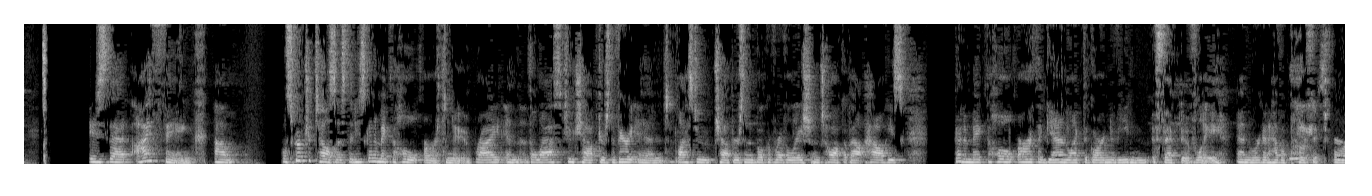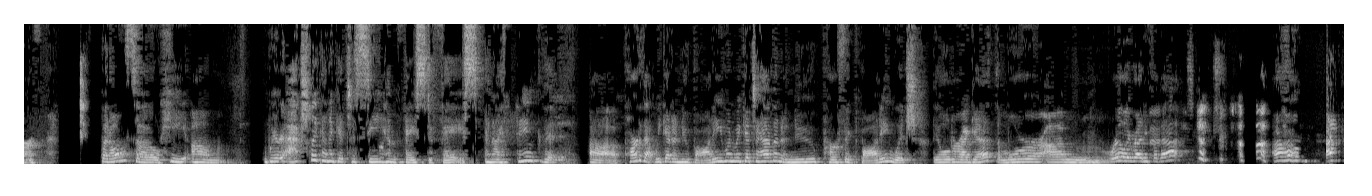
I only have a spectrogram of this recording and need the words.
is that I think, um, well, scripture tells us that he's going to make the whole earth new, right? And the last two chapters, the very end, last two chapters in the book of Revelation talk about how he's going to make the whole earth again like the Garden of Eden effectively, and we're going to have a perfect earth. But also, he um, we're actually going to get to see him face to face. And I think that uh, part of that, we get a new body when we get to heaven, a new perfect body, which the older I get, the more I'm really ready for that. um,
